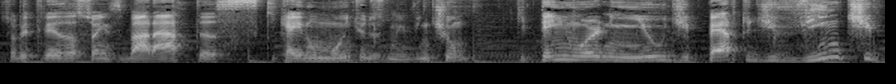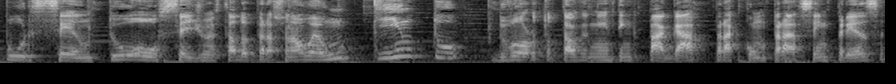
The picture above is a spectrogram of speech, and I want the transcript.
sobre três ações baratas que caíram muito em 2021, que tem um earning yield perto de 20%, ou seja, o resultado operacional é um quinto do valor total que alguém tem que pagar para comprar essa empresa,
